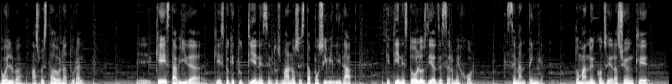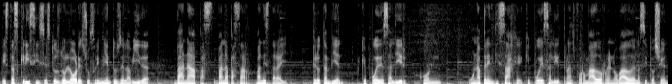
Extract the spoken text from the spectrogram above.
vuelva a su estado natural. Eh, que esta vida, que esto que tú tienes en tus manos, esta posibilidad que tienes todos los días de ser mejor, se mantenga, tomando en consideración que estas crisis, estos dolores, sufrimientos de la vida van a, pasar, van a estar ahí pero también que puedes salir con un aprendizaje, que puedes salir transformado, renovado de la situación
